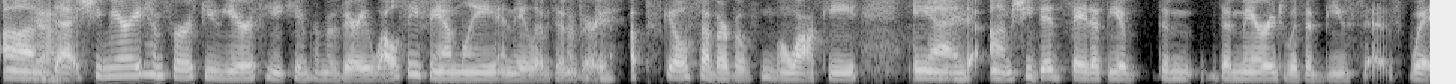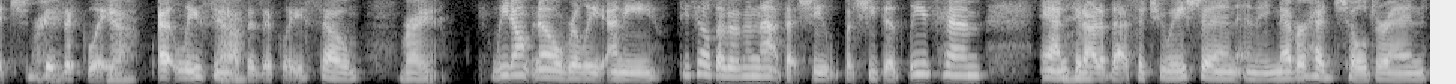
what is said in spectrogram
Um, yeah. That she married him for a few years. He came from a very wealthy family and they lived in a very okay. upscale suburb of Milwaukee. And okay. um, she did say that the the the marriage was abusive, which right. physically, yeah. at least yeah. physically. So right, we don't know really any details other than that. That she, but she did leave him and mm-hmm. get out of that situation, and they never had children.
